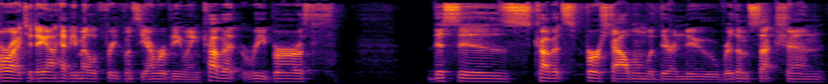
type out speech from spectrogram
All right, today on Heavy Metal Frequency, I'm reviewing Covet Rebirth. This is Covet's first album with their new rhythm section,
